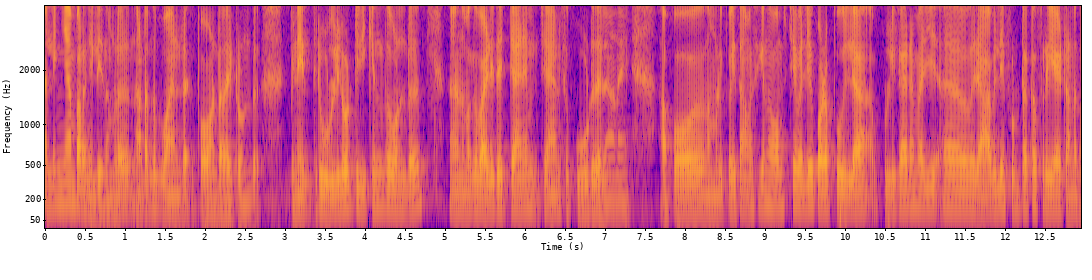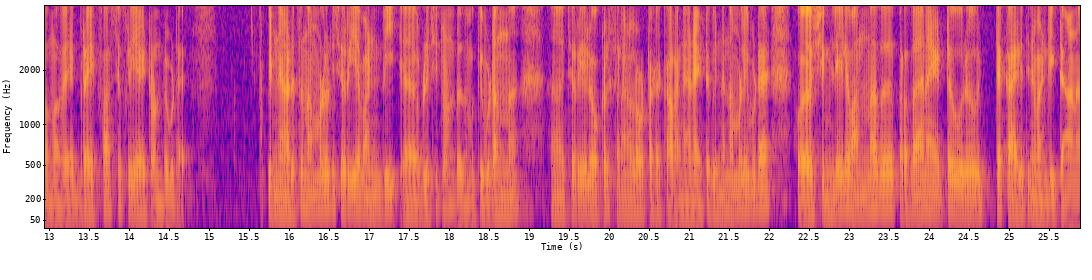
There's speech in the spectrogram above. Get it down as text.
അല്ലെങ്കിൽ ഞാൻ പറഞ്ഞില്ലേ നമ്മൾ നടന്നു പോകാൻ പോകേണ്ടതായിട്ടുണ്ട്. പിന്നെ ഇത്തിരി ഉള്ളിലോട്ട് ഇരിക്കുന്നത് കൊണ്ട് നമുക്ക് വഴി തെറ്റാനും ചാൻസ് കൂടുതലാണ്. അപ്പോൾ നമ്മളിപ്പോൾ ഈ താമസിക്കുന്ന ഹോം സ്റ്റേ വലിയ കുഴപ്പമില്ല. പുള്ളിക്കാരൻ വലിയ രാവിലെ ഫുഡൊക്കെ ഫ്രീ ആയിട്ടാണ് തന്നത്. ബ്രേക്ക്ഫാസ്റ്റ് ഫ്രീ ആയിട്ടുണ്ട് ഇവിടെ. പിന്നെ അടുത്ത് നമ്മളൊരു ചെറിയ വണ്ടി ആ, വിളിച്ചിട്ടുണ്ട് നമുക്ക് ഇവിടെ നിന്ന് ചെറിയ ലോക്കൽ സ്ഥലങ്ങളിലോട്ടൊക്കെ കറങ്ങാനായിട്ട് പിന്നെ നമ്മളിവിടെ ഷിംലയിൽ വന്നത് പ്രധാനമായിട്ട് ഒരു ഒറ്റ കാര്യത്തിന് വേണ്ടിയിട്ടാണ്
